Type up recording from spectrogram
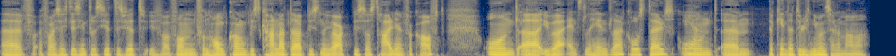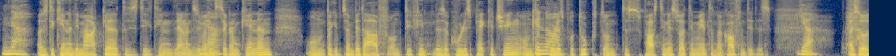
äh, falls euch das interessiert, das wird von, von Hongkong bis Kanada, bis New York, bis Australien verkauft und äh, über Einzelhändler großteils. Und ähm, da kennt natürlich niemand seine Mama. Na, Also die kennen die Marke, das ist, die kennen, lernen das über Ja. Instagram kennen und da gibt es einen Bedarf und die finden das ein cooles Packaging und Genau. ein cooles Produkt und das passt in ihr Sortiment und dann kaufen die das. ja. Also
